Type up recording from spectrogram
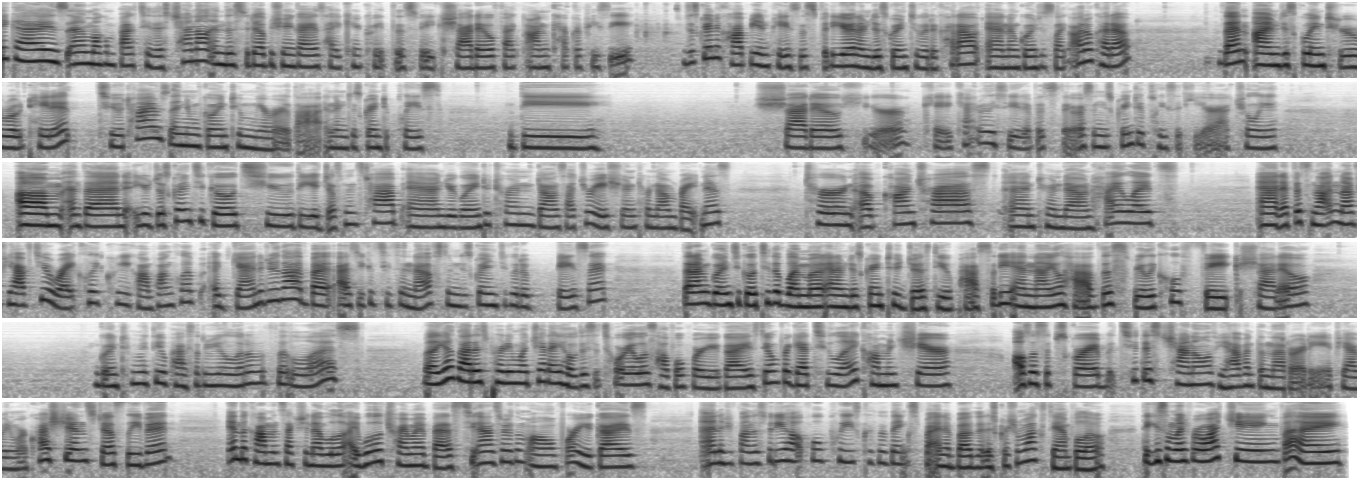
Hey guys and welcome back to this channel. In this video I'll be showing you guys how you can create this fake shadow effect on CapCut PC. I'm just going to copy and paste this video and I'm just going to go to cutout and I'm going to select auto cutout. Then I'm just going to rotate it two times and I'm going to mirror that and I'm just going to place the shadow here. Okay, can't really see it if it's there so I'm just going to place it here actually. Um, and then you're just going to go to the adjustments tab and you're going to turn down saturation, turn down brightness, turn up contrast, and turn down highlights. And if it's not enough, you have to right click create compound clip again to do that. But as you can see, it's enough. So I'm just going to go to basic. Then I'm going to go to the blend mode and I'm just going to adjust the opacity. And now you'll have this really cool fake shadow. I'm going to make the opacity a little bit less. But yeah, that is pretty much it. I hope this tutorial was helpful for you guys. Don't forget to like, comment, share. Also subscribe to this channel if you haven't done that already. If you have any more questions, just leave it in the comment section down below. I will try my best to answer them all for you guys. And if you found this video helpful, please click the thanks button above the description box down below. Thank you so much for watching. Bye!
